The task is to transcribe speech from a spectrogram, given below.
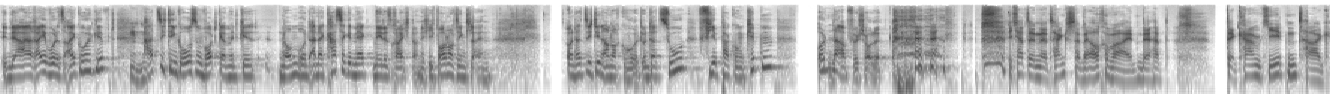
in der Reihe, wo es Alkohol gibt, hat sich den großen Wodka mitgenommen und an der Kasse gemerkt, nee, das reicht noch nicht, ich brauche noch den kleinen. Und hat sich den auch noch geholt. Und dazu vier Packungen Kippen und eine Apfelscholle. Ich hatte in der Tankstelle auch immer einen, der hat, der kam jeden Tag,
